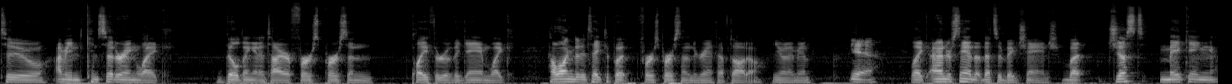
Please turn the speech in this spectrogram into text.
to. I mean, considering like building an entire first person playthrough of the game, like how long did it take to put first person into Grand Theft Auto? You know what I mean? yeah, Like I understand that that's a big change, but just making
